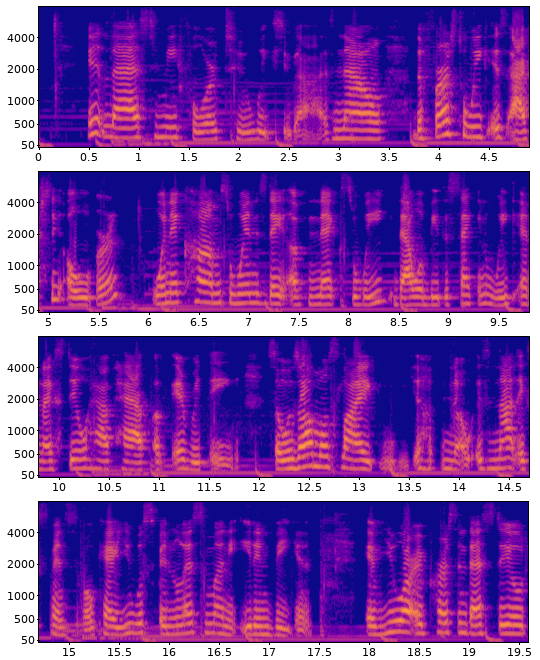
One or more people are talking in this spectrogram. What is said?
It lasted me for two weeks, you guys. Now, the first week is actually over. When it comes Wednesday of next week, that will be the second week, and I still have half of everything. So it's almost like, no, it's not expensive, okay? You will spend less money eating vegan. If you are a person that still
